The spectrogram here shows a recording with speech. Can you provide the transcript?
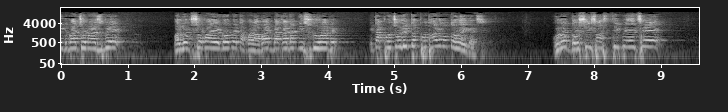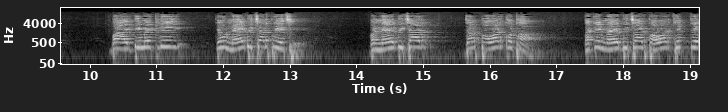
নির্বাচন আসবে, বা লোকসভা এগোবে, তারপর আবার ডাকাডাকি শুরু হবে। এটা প্রচলিত প্রথার মতো হয়ে গেছে। কোনো দোষী শাস্তি পেয়েছে, বা আলটিমেটলি কেউ ন্যায় বিচার পেয়েছে বা ন্যায় বিচার যার পাওয়ার কথা, তাকে ন্যায় বিচার পাওয়ার ক্ষেত্রে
